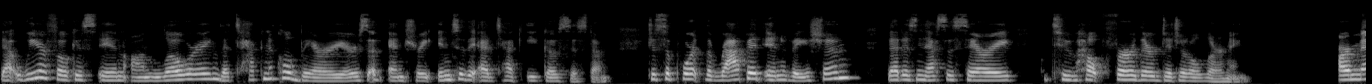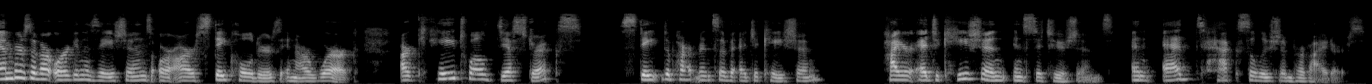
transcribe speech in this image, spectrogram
that we are focused in on lowering the technical barriers of entry into the edtech ecosystem to support the rapid innovation that is necessary to help further digital learning. Our members of our organizations or our stakeholders in our work are K 12 districts, state departments of education, higher education institutions, and ed tech solution providers.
